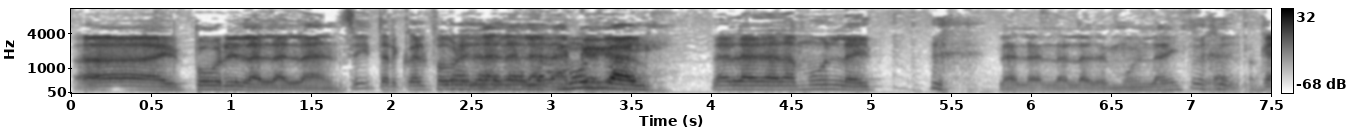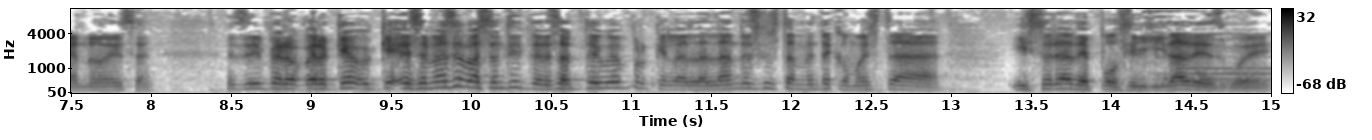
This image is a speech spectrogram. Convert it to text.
la. Ay, pobre La La Land. Sí, tal cual, pobre La, la, la, la, la, la, la, Moonlight. la, la, la, la Moonlight. La La La, la de Moonlight. Ganó esa. Sí, pero, pero que, que se me hace bastante interesante, güey, porque La La Land es justamente como esta historia de posibilidades, güey.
